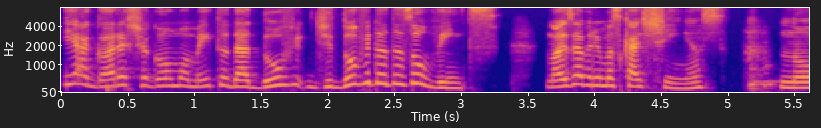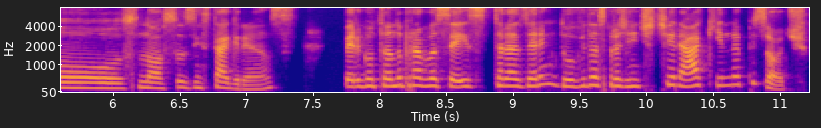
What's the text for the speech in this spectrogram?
E agora chegou o momento da de dúvida das ouvintes. Nós abrimos caixinhas nos nossos Instagrams, perguntando para vocês trazerem dúvidas para a gente tirar aqui no episódio.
